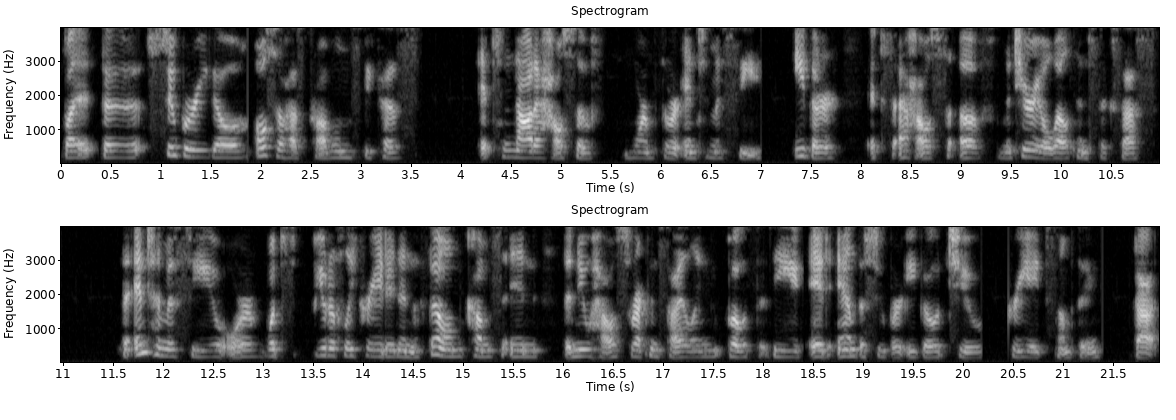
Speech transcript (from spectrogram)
but the superego also has problems because it's not a house of warmth or intimacy either. It's a house of material wealth and success. The intimacy, or what's beautifully created in the film, comes in the new house, reconciling both the id and the superego to create something that,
